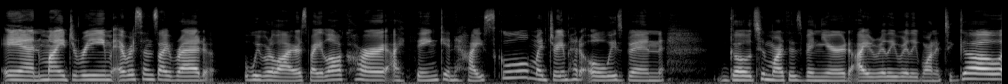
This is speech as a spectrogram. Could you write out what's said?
And my dream, ever since I read We Were Liars by Lockhart, I think in high school, my dream had always been go to Martha's Vineyard. I really, really wanted to go.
